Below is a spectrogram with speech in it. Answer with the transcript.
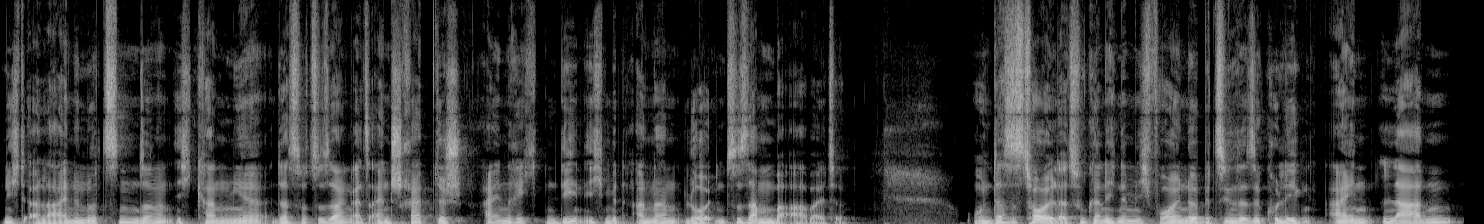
nicht alleine nutzen, sondern ich kann mir das sozusagen als einen Schreibtisch einrichten, den ich mit anderen Leuten zusammen bearbeite. Und das ist toll. Dazu kann ich nämlich Freunde bzw. Kollegen einladen,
